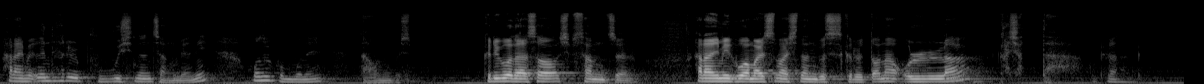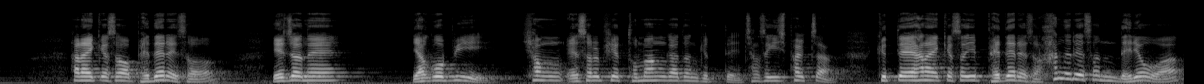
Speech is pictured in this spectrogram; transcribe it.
하나님의 은혜를 부으시는 장면이 오늘 본문에 나오는 것입니다. 그리고 나서 13절 하나님이 그와 말씀하시던 곳에서 그를 떠나 올라가셨다고 표현합니다. 하나님께서 베델에서 예전에 야곱이 형 에서를 피해 도망가던 그때 창세기 28장 그때 하나님께서 이 베델에서 하늘에서 내려와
